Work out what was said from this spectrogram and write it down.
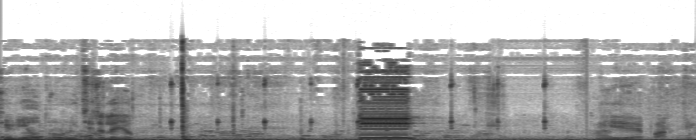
सीढ़ियाँ उतरो, नीचे चले जाओ। ये है पार्किंग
